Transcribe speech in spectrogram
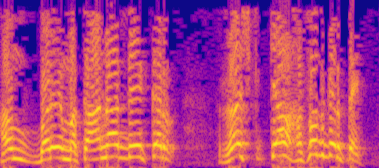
ہم بڑے مکانات دیکھ کر رشک، کیا حسد کرتے ہیں؟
